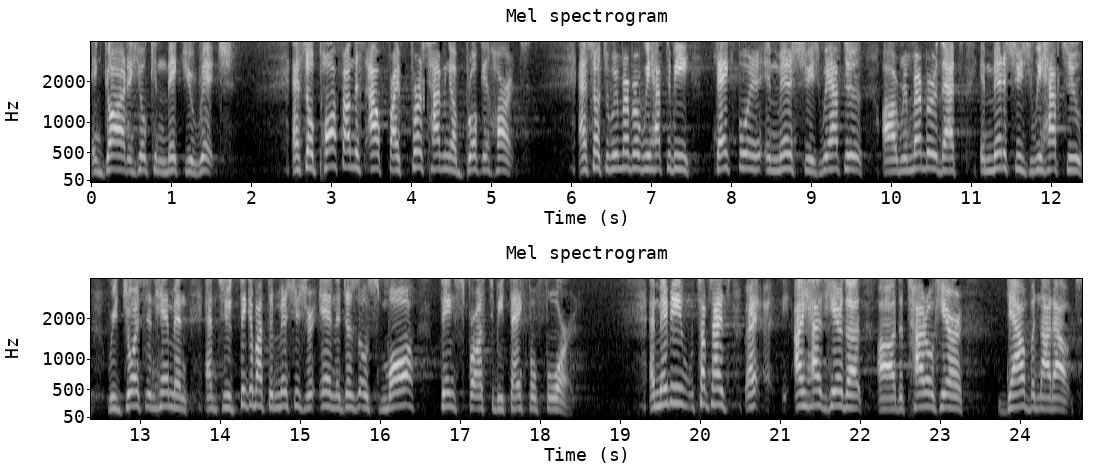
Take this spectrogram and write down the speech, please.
in God and He can make you rich. And so Paul found this out by first having a broken heart. And so to remember, we have to be thankful in, in ministries. We have to uh, remember that in ministries, we have to rejoice in Him and, and to think about the ministries you're in and just those small things for us to be thankful for. And maybe sometimes I, I had here the, uh, the title here, Down But Not Out.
